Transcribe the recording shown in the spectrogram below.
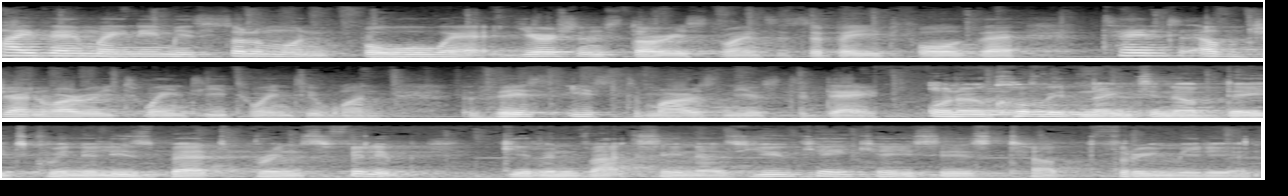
Hi there, my name is Solomon Fowowe. Here are some stories to anticipate for the 10th of January 2021. This is tomorrow's news today. On our COVID-19 update, Queen Elizabeth, Prince Philip given vaccine as UK cases top 3 million.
